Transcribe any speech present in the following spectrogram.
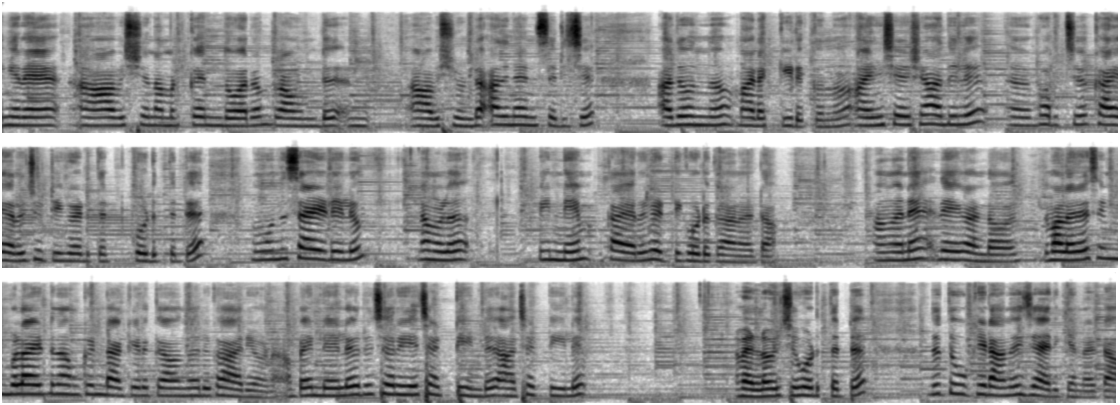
ഇങ്ങനെ ആവശ്യം നമുക്ക് എന്തോരം റൗണ്ട് ആവശ്യമുണ്ട് അതിനനുസരിച്ച് അതൊന്ന് മടക്കിയെടുക്കുന്നു. അതിനുശേഷം അതിൽ കുറച്ച് കയറ് ചുറ്റി എടുത്തിട്ട് കൊടുത്തിട്ട് മൂന്ന് സൈഡിലും നമ്മൾ പിന്നെയും കയറ് കെട്ടി കൊടുക്കുകയാണ് കേട്ടോ. അങ്ങനെ ദേ കണ്ടോ വളരെ സിമ്പിളായിട്ട് നമുക്ക് ഉണ്ടാക്കിയെടുക്കാവുന്ന ഒരു കാര്യമാണ്. അപ്പോൾ എന്റെ ഒരു ചെറിയ ചട്ടിയുണ്ട്. ആ ചട്ടിയിൽ വെള്ളം ഒഴിച്ച് കൊടുത്തിട്ട് ഇത് തൂക്കിയിടാമെന്ന് വിചാരിക്കണം കേട്ടോ.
